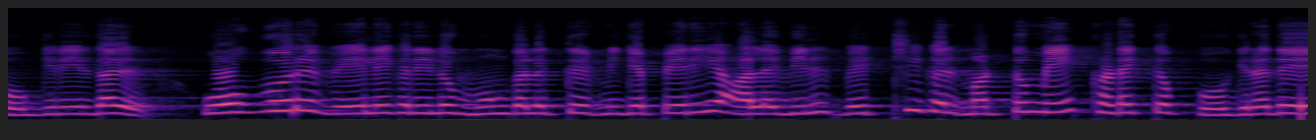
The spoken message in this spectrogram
போகிறீர்கள். ஒவ்வொரு வேலைகளிலும் உங்களுக்கு மிகப்பெரிய அளவில் வெற்றிகள் மட்டுமே கிடைக்கப் போகிறது.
